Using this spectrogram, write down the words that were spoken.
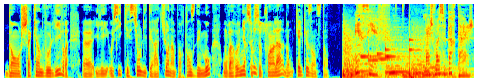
dans chacun de vos livres, euh, il est aussi question de littérature, l'importance des mots. On va revenir sur ce point-là dans quelques instants. RCF, la joie se partage.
